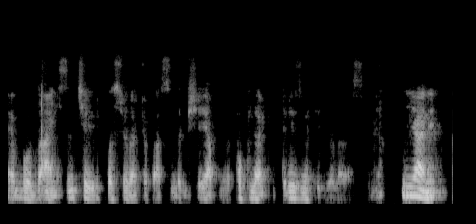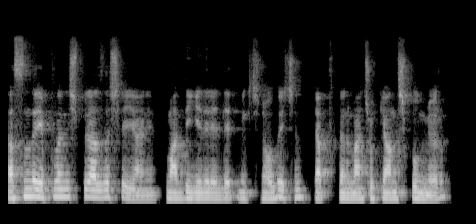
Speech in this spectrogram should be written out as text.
e, burada aynısını çevirip basıyorlar. Çok aslında bir şey yapmıyor. Popüler kültüre hizmet ediyorlar aslında. Yani aslında yapılan iş biraz da şey yani maddi gelir elde etmek için olduğu için yaptıklarını ben çok yanlış bulmuyorum.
